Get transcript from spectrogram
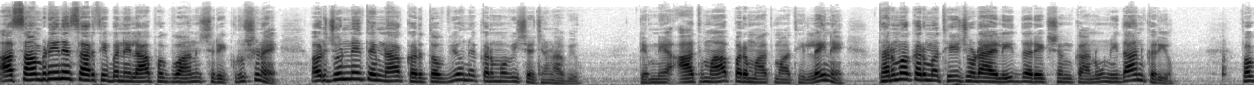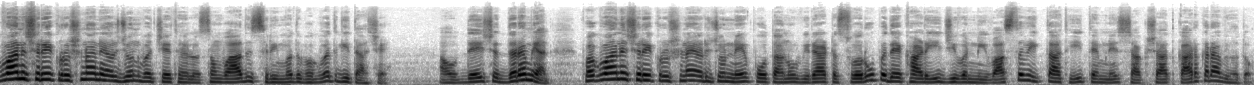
આ સાંભળીને સારથી બનેલા ભગવાન શ્રી કૃષ્ણએ અર્જુનને તેમના કર્તવ્યો અને કર્મ વિશે જણાવ્યું. તેમને આત્મા પરમાત્માથી લઈને ધર્મકર્મથી જોડાયેલી દરેક શંકાનું નિદાન કર્યું. ભગવાન શ્રી કૃષ્ણ અને અર્જુન વચ્ચે થયેલો સંવાદ શ્રીમદ ભગવદ્ ગીતા છે. આ ઉપદેશ દરમિયાન ભગવાન શ્રી કૃષ્ણએ અર્જુનને પોતાનું વિરાટ સ્વરૂપ દેખાડી જીવનની વાસ્તવિકતાથી તેમને સાક્ષાત્કાર કરાવ્યો હતો.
